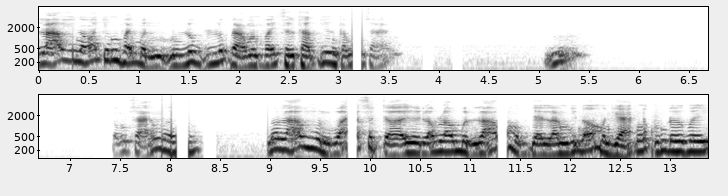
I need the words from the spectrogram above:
láo với nó chứ không phải mình, mình lúc lúc nào mình phải sự thật với thằng cộng sản. Ừ. Cộng sản mà nó láo với mình quá sức trời, lâu lâu mình láo một vài lần với nó, mình gạt nó cũng được đi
